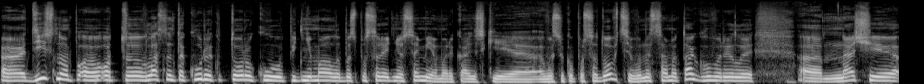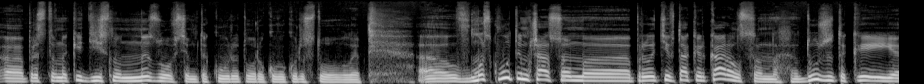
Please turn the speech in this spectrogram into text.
Е, дійсно, от власне таку риторику піднімали безпосередньо самі американські високопосадовці. Вони саме так говорили. Е, наші е, представники дійсно не зовсім таку риторику використовували. В Москву тим часом прилетів Такер Карлсон, дуже такий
